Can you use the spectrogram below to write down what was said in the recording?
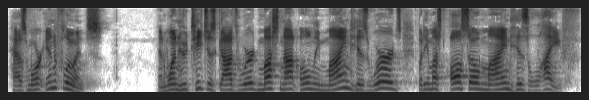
has more influence. And one who teaches God's word must not only mind his words, but he must also mind his life.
